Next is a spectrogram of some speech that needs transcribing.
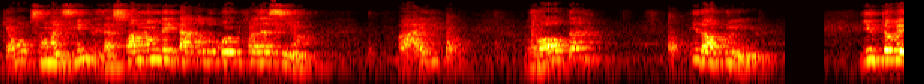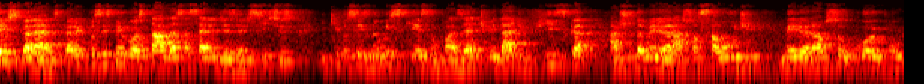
que é uma opção mais simples, é só não deitar todo o corpo e fazer assim, ó. Vai, volta e dá um pulinho. E então é isso, galera. Espero que vocês tenham gostado dessa série de exercícios e que vocês não esqueçam, fazer atividade física ajuda a melhorar a sua saúde, melhorar o seu corpo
